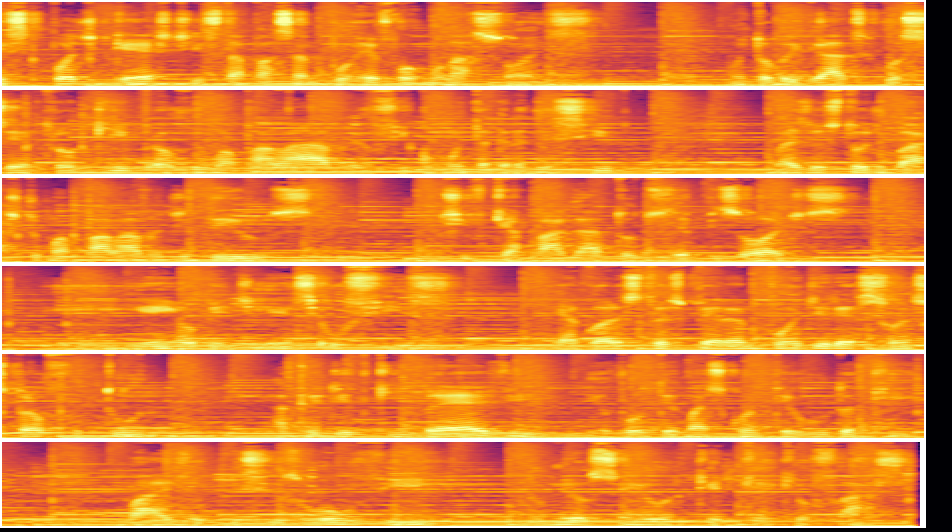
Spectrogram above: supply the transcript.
esse podcast está passando por reformulações. Muito obrigado se você entrou aqui para ouvir uma palavra, eu fico muito agradecido, mas eu estou debaixo de uma palavra de Deus. Eu tive que apagar todos os episódios e, em obediência, eu fiz. E agora estou esperando por direções para o futuro. Acredito que em breve eu vou ter mais conteúdo aqui, mas eu preciso ouvir meu Senhor o que Ele quer que eu faça.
